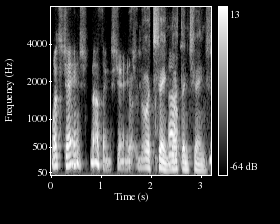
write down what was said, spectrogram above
what's changed? Nothing's changed. What's changed? Oh. Nothing changed.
